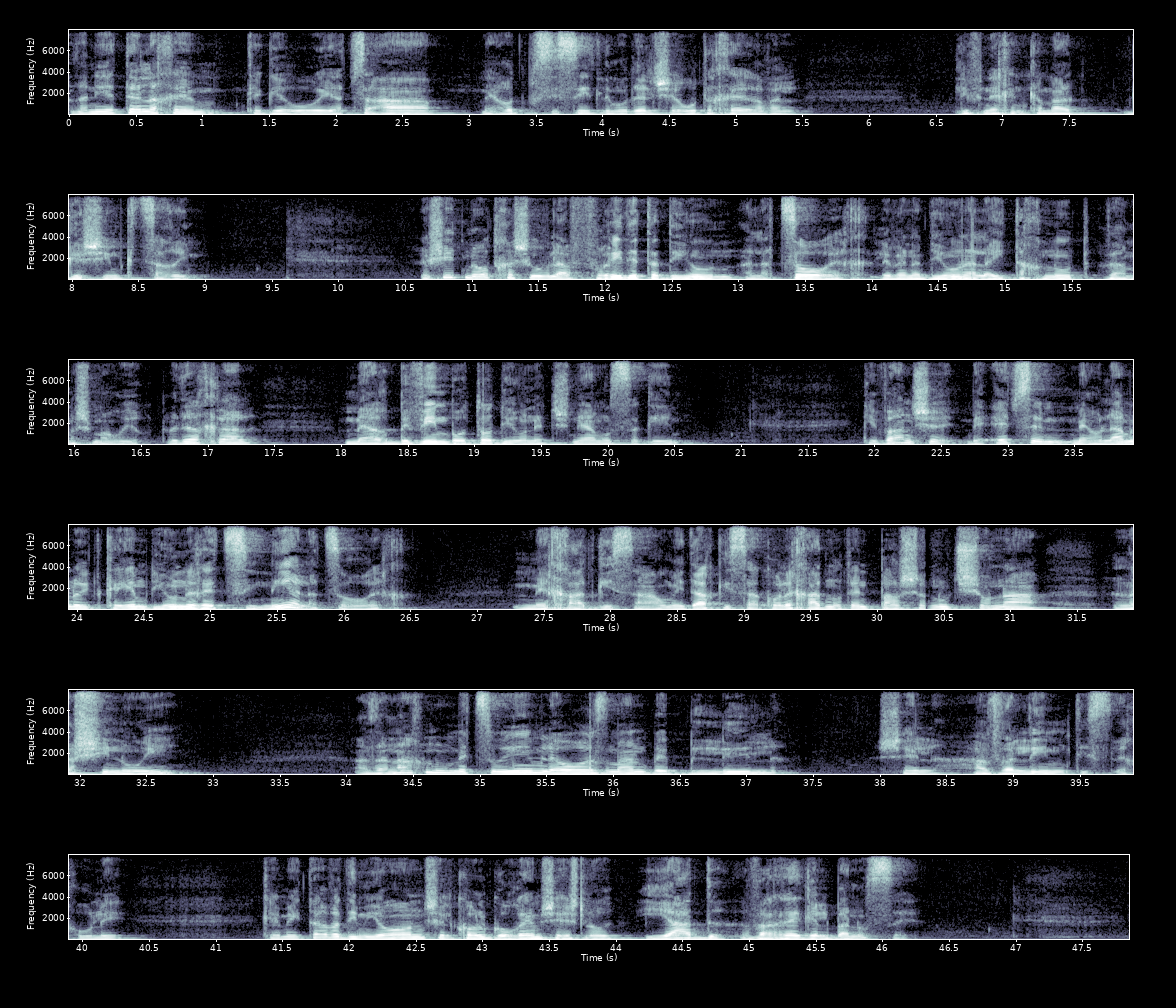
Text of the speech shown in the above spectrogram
אז אני אתן לכם כגירוי הצעה מאוד בסיסית למודל שירות אחר, אבל לפני כן כמה דגשים קצרים. ראשית, מאוד חשוב להפריד את הדיון על הצורך לבין הדיון על ההיתכנות והמשמעויות. בדרך כלל מערבבים באותו דיון את שני המושגים, כיוון שבעצם מעולם לא התקיים דיון רציני על הצורך מחד גיסא, ומאידך גיסא כל אחד נותן פרשנות שונה לשינוי, אז אנחנו מצויים לאורך זמן בבליל של הבלים, תסלחו לי, כמיטב הדמיון של כל גורם שיש לו יד ורגל בנושא.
